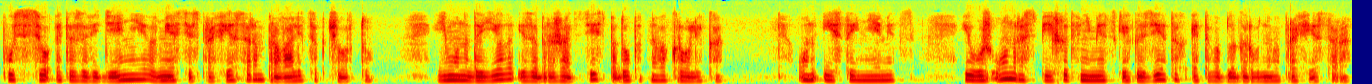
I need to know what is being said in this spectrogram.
Пусть все это заведение вместе с профессором провалится к черту. Ему надоело изображать здесь подопытного кролика. Он истый немец, и уж он распишет в немецких газетах этого благородного профессора.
